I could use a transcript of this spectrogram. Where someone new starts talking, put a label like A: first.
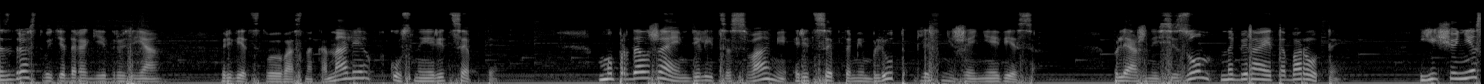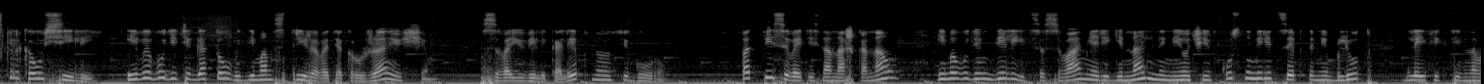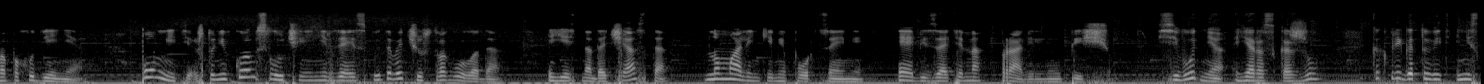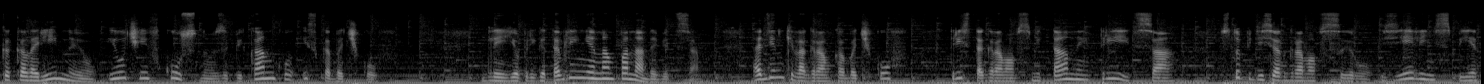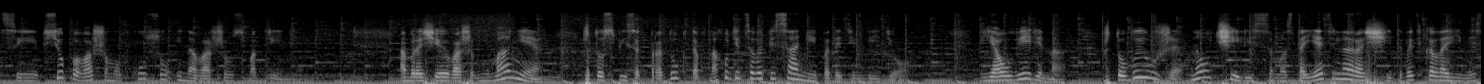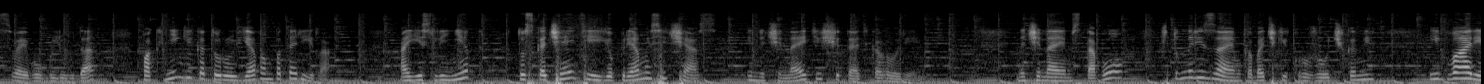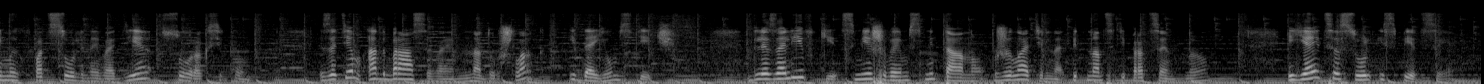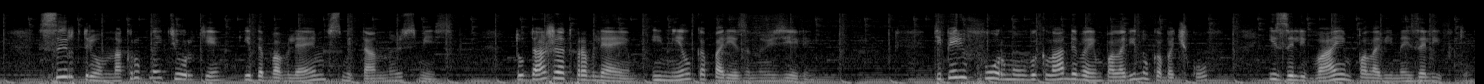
A: Здравствуйте, дорогие друзья! Приветствую вас на канале «Вкусные рецепты». Мы продолжаем делиться с вами рецептами блюд для снижения веса. Пляжный сезон набирает обороты. Еще несколько усилий, и вы будете готовы демонстрировать окружающим свою великолепную фигуру. Подписывайтесь на наш канал, и мы будем делиться с вами оригинальными и очень вкусными рецептами блюд для эффективного похудения. Помните, что ни в коем случае нельзя испытывать чувство голода. Есть надо часто, но маленькими порциями и обязательно правильную пищу. Сегодня я расскажу, как приготовить низкокалорийную и очень вкусную запеканку из кабачков. Для ее приготовления нам понадобится 1 кг кабачков, 300 г сметаны, 3 яйца, 150 граммов сыру, зелень, специи, все по вашему вкусу и на ваше усмотрение. Обращаю ваше внимание, что список продуктов находится в описании под этим видео. Я уверена, что вы уже научились самостоятельно рассчитывать калорийность своего блюда по книге, которую я вам подарила. А если нет, то скачайте ее прямо сейчас и начинайте считать калории. Начинаем с того, что нарезаем кабачки кружочками и варим их в подсоленной воде 40 секунд. Затем отбрасываем на дуршлаг и даем стечь. Для заливки смешиваем сметану, желательно 15%, и яйца, соль и специи. Сыр трем на крупной терке и добавляем в сметанную смесь. Туда же отправляем и мелко порезанную зелень. Теперь в форму выкладываем половину кабачков и заливаем половиной заливки.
